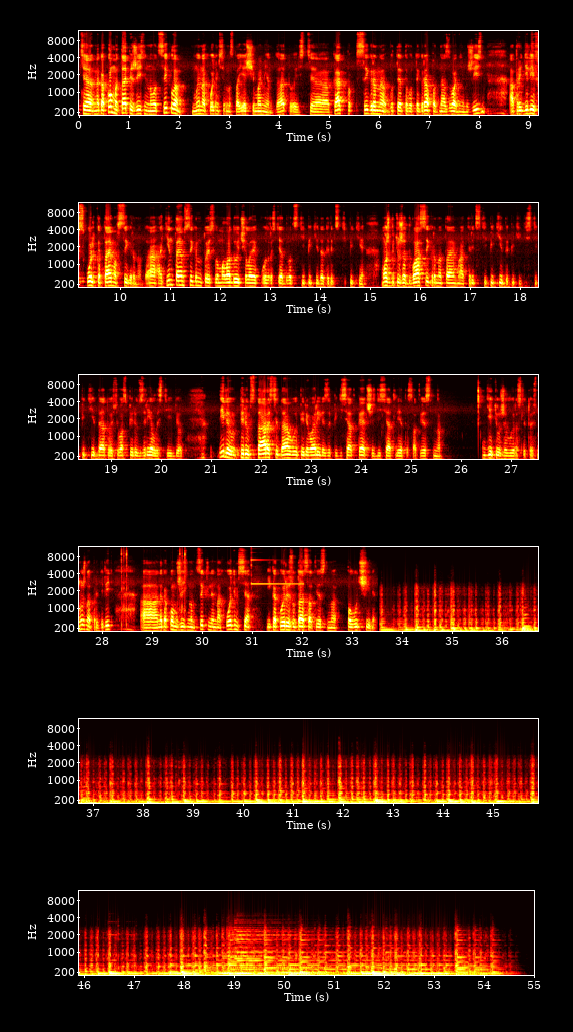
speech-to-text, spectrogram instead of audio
на каком этапе жизненного цикла мы находимся в настоящий момент, да, то есть э, как сыграна вот эта вот игра под названием «Жизнь», определив, сколько таймов сыграно, да, один тайм сыгран, то есть вы молодой человек в возрасте от 25 до 35, может быть уже два сыграно тайма от 35 до 55, да, то есть у вас период зрелости идет, или период старости, да, вы переварили за 55-60 лет и, соответственно, дети уже выросли. То есть нужно определить, а, на каком жизненном цикле находимся и какой результат, соответственно, получили.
